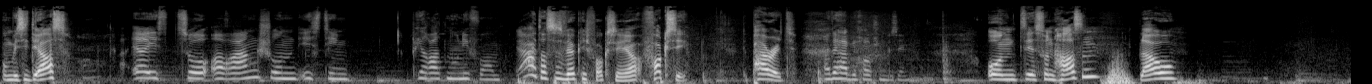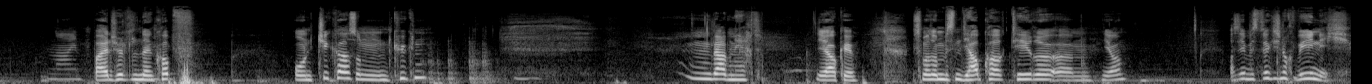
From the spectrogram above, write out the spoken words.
Und wie sieht der aus? Er ist so orange und ist in Piratenuniform. Ja, das ist wirklich Foxy, ja. Foxy. The Pirate. Ah, der habe ich auch schon gesehen. Und so ein Hasen, blau, Nein, beide schütteln den Kopf. Und Chica, so ein Küken. Hm, glaube nicht. Ja, okay. Das sind mal so ein bisschen die Hauptcharaktere, ähm, ja. Also ihr wisst wirklich noch wenig.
